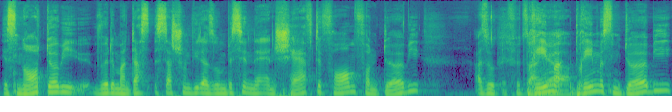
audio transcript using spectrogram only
ist Nordderby, würde man das, ist das schon wieder so ein bisschen eine entschärfte Form von Derby? Also sagen, Bremer, ja. Bremen ist ein Derby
